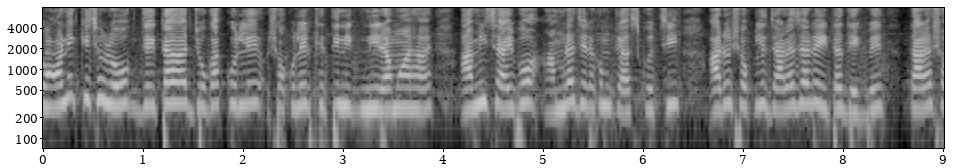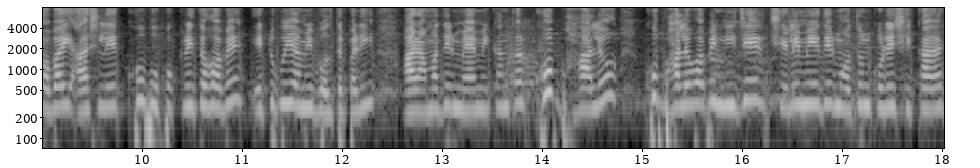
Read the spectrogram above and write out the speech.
অনেক কিছু রোগ যেটা যোগা করলে সকলের ক্ষেত্রে নি- নিরাময় হয়। আমি চাইব আমরা যেরকম ক্লাস করছি আরও সকলে যারা যারা এটা দেখবে তারা সবাই আসলে খুব উপকৃত হবে এটুকুই আমি বলতে পারি। আর আমাদের ম্যাম এখানকার খুব ভালো খুব ভালোভাবে নিজের ছেলে মেয়েদের মতন করে শেখায়।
